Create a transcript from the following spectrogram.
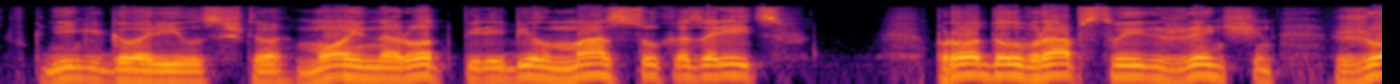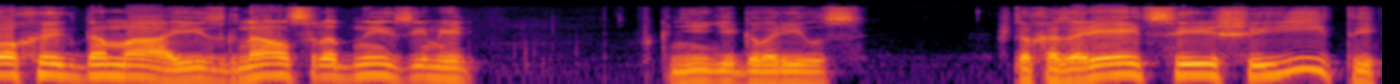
В книге говорилось, что мой народ перебил массу хазарейцев, продал в рабство их женщин, сжег их дома и изгнал с родных земель. В книге говорилось, что хазарейцы и шииты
